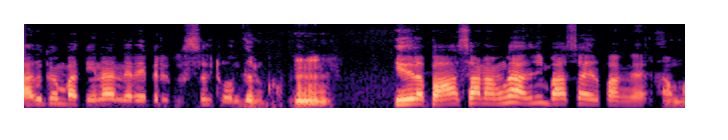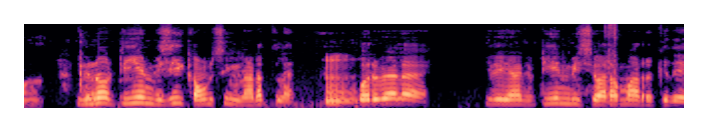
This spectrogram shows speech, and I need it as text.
அதுக்கும் பாத்தீங்கன்னா நிறைய பேருக்கு ரிசல்ட் வந்திருக்கும். இதுல பாஸ் ஆனவங்க அதுலயும் பாஸ் ஆயிருப்பாங்க. ஆமா இன்னும் டிஎன்பிசி கவுன்சிலிங் நடத்தல. ஒருவேளை இது எனக்கு டிஎன்பிசி வர மாதிரி இருக்குது.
